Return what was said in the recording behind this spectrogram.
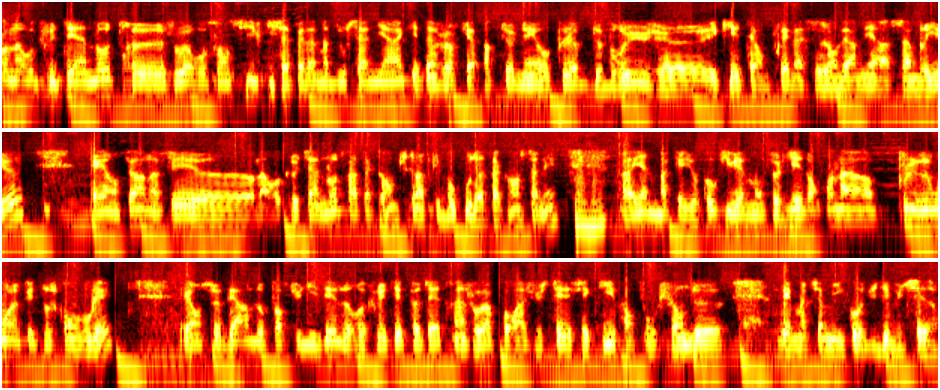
On a recruté un autre euh, joueur offensif qui s'appelle Amadou Sagna, qui est un joueur qui appartenait au club de Bruges euh, et qui était en prêt la saison dernière à Saint-Brieuc. Et enfin, on a fait, euh, on a recruté un autre attaquant, puisqu'on a pris beaucoup d'attaquants cette année, Ryan Bakayoko, qui vient de Montpellier. Donc, on a plus ou moins fait tout ce qu'on voulait, et on se garde l'opportunité de recruter peut-être un joueur pour ajuster l'effectif en fonction de des matchs amicaux du début de saison.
